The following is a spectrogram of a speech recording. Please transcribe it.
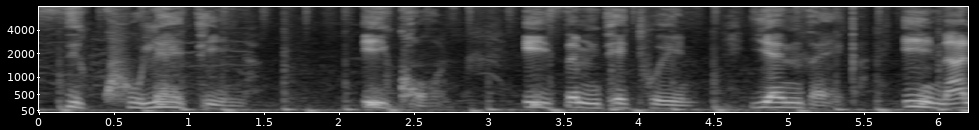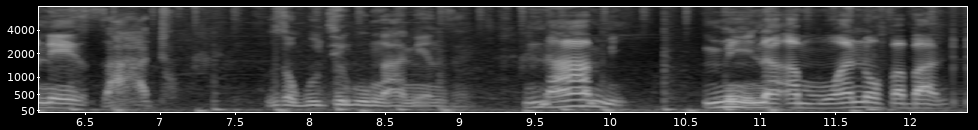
sikhule thina ikhona isemthethweni yenzeka inanezathu zokuthi kungani yenzeka. Nami mina am one of abantu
